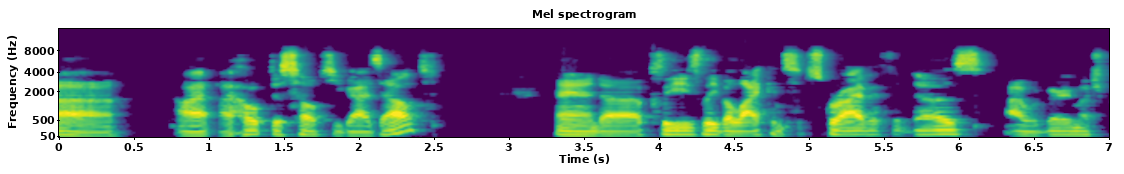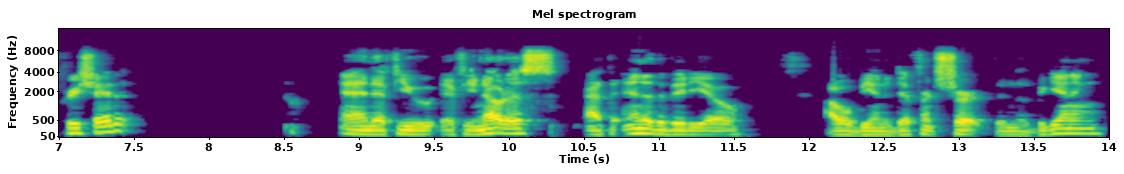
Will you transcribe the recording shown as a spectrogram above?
Uh, I, I, hope this helps you guys out. And uh, please leave a like and subscribe if it does. I would very much appreciate it. And if you if you notice at the end of the video, I will be in a different shirt than the beginning.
